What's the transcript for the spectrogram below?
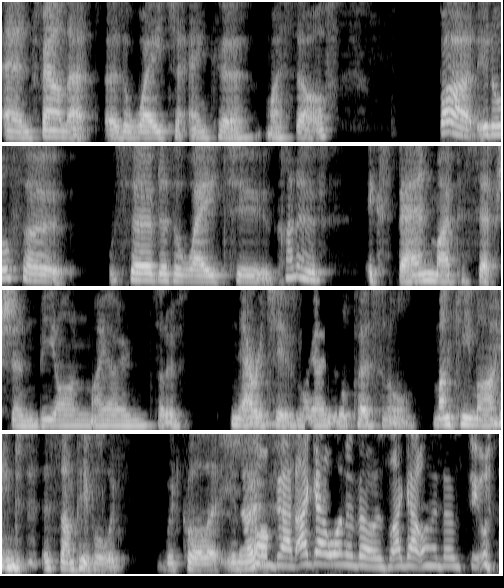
and found that as a way to anchor myself. But it also served as a way to kind of expand my perception beyond my own sort of narrative, my own little personal monkey mind, as some people would would call it. You know. Oh God, I got one of those. I got one of those too.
